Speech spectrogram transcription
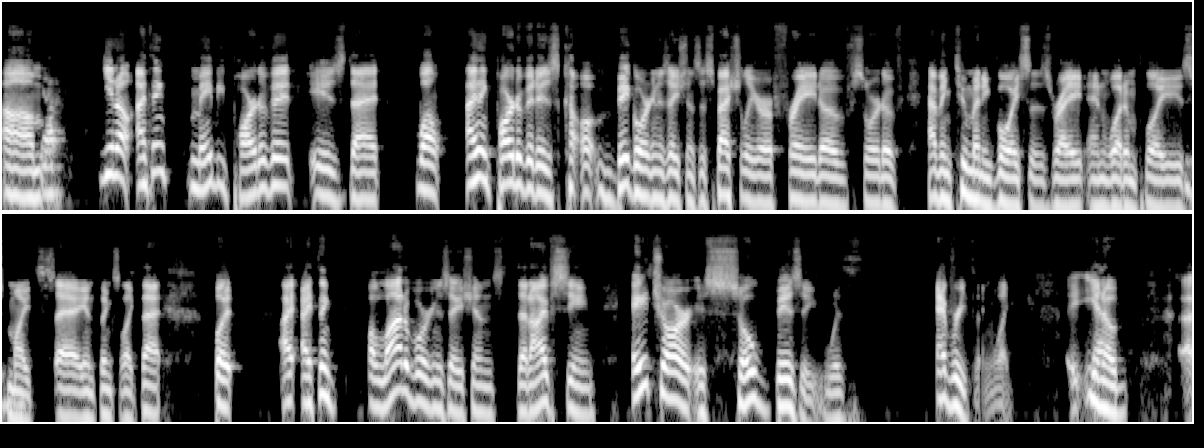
Um, yep. You know, I think maybe part of it is that well, I think part of it is co- uh, big organizations, especially, are afraid of sort of having too many voices, right, and what employees mm-hmm. might say and things like that. But I, I think a lot of organizations that I've seen, HR is so busy with everything. Like, you yeah. know, uh,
